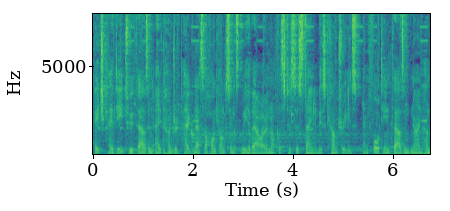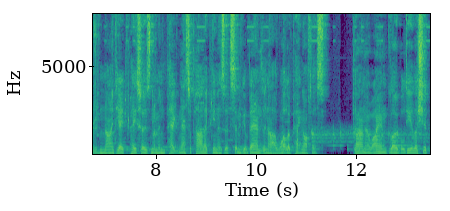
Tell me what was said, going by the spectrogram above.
HKD 2,800 Pagnasa Hong Kong since we have our own office to sustain in these countries, and 14,998 pesos Naman Pagnasa Palapinas at Simgabans in our Wallapang office. Plano Iron Global Dealership?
